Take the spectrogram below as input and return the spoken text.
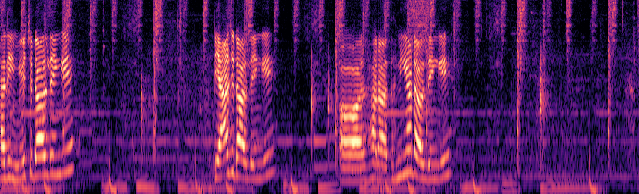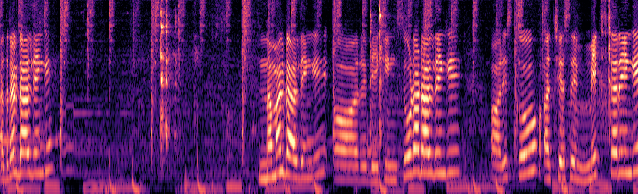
हरी मिर्च डाल देंगे, प्याज डाल देंगे और हरा धनिया डाल देंगे, अदरक डाल देंगे। नमक डाल देंगे और बेकिंग सोडा डाल देंगे और इसको अच्छे से मिक्स करेंगे।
